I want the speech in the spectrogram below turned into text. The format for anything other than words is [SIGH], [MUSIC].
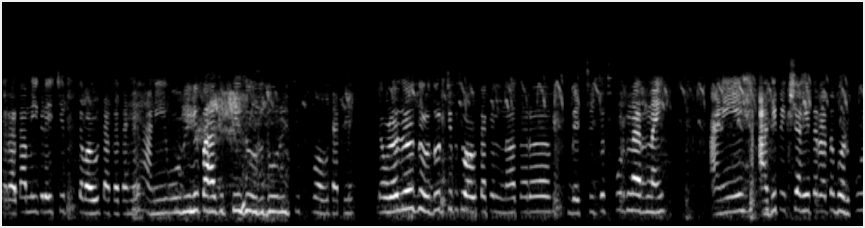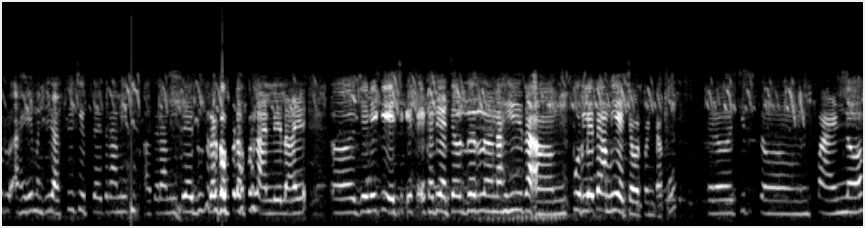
तर आता मी इकडे चिप्स वाळू टाकत आहे आणि ओवीने पहा किती दूर दूर चिप्स वाळू टाकले. एवढं जर दूर दूर चिप्स वाळू टाकेल ना तर बेडशीटच पुरणार नाही. आणि आधीपेक्षा हे तर आता भरपूर आहे म्हणजे जास्ती चिप्स आहे तर आम्ही तर आम्ही इकडे दुसरा कपडा पण आणलेला आहे. जेणे की याची एखाद्या याच्यावर जर नाही पुरले तर आम्ही याच्यावर पण टाकू. तर चिप्स पाळणं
